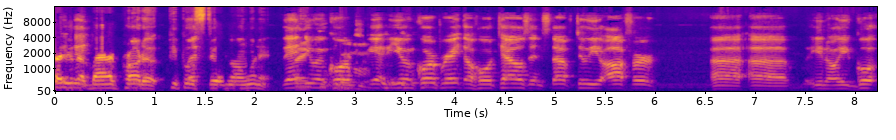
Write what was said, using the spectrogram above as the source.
advertising a bad product, people still don't want it. Then you incorporate you incorporate the hotels and stuff too. You offer, uh, uh, you know, you go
